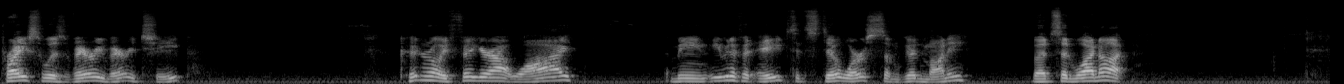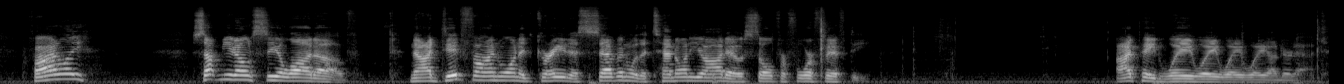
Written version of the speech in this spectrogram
Price was very, very cheap. Couldn't really figure out why. I mean, even if it eights, it's still worth some good money. But said, why not? Finally, something you don't see a lot of. Now, I did find one at graded a 7 with a 10 on the auto sold for 450 I paid way, way, way, way under that.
